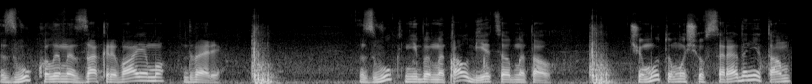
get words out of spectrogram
звук, коли ми закриваємо двері. Звук, ніби метал б'ється об метал. Чому? Тому що всередині там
